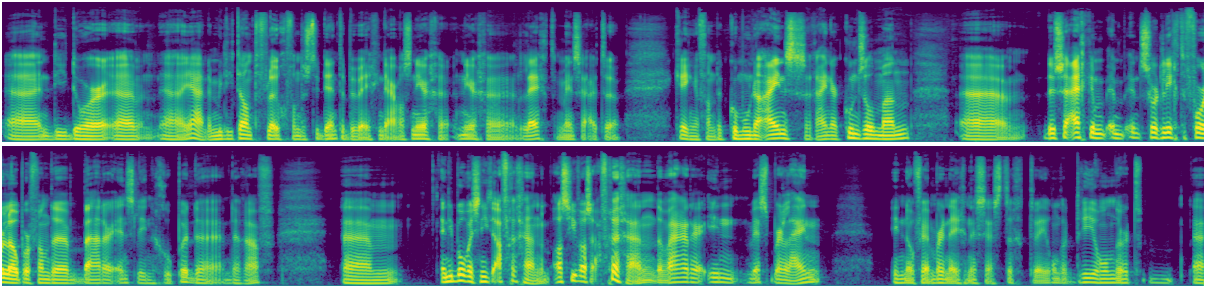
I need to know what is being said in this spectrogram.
Uh, die door uh, uh, ja, de militante vleugel van de studentenbeweging daar was neerge neergelegd. Mensen uit de kringen van de Commune 1, Reiner Kunzelman. dus eigenlijk een, een, een, soort lichte voorloper van de Bader-Enslin groepen, de, de RAF. Um, en die bom is niet afgegaan. Als die was afgegaan, dan waren er in West-Berlijn in november 69 200, 300 uh,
